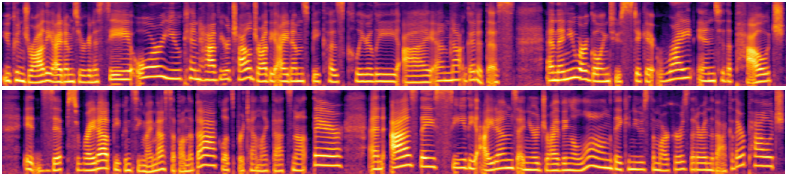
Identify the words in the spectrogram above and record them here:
you can draw the items you're going to see, or you can have your child draw the items because clearly I am not good at this. And then you are going to stick it right into the pouch. It zips right up. You can see my mess up on the back. Let's pretend like that's not there. And as they see the items and you're driving along, they can use the markers that are in the back of their pouch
